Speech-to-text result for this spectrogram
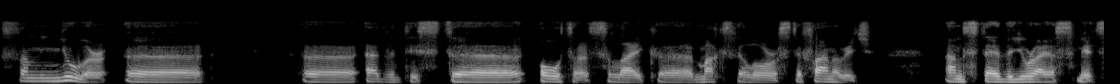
some newer uh, uh, Adventist uh, authors like uh, Maxwell or Stefanovic instead Uriah Smith?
